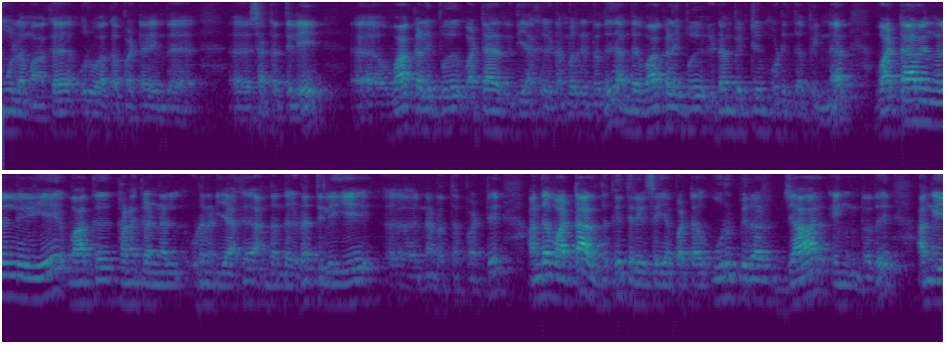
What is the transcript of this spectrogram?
மூலமாக உருவாக்கப்பட்ட இந்த சட்டத்திலே வாக்களிப்பு வட்டார ரீதியாக இடம்பெறுகின்றது. அந்த வாக்களிப்பு இடம்பெற்று முடிந்த பின்னர் வட்டாரங்களிலேயே வாக்கு கணக்கெண்ணல் உடனடியாக அந்தந்த இடத்திலேயே நடத்தப்பட்டு அந்த வட்டாரத்துக்கு தெரிவு செய்யப்பட்ட உறுப்பினர் ஜார் என்கின்றது. அங்கே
